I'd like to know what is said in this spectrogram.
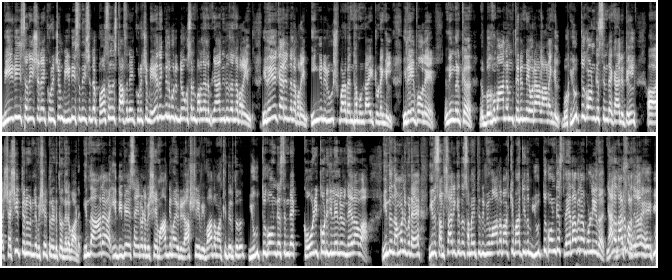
വി. ഡി. സതീശനെ കുറിച്ചും വി. ഡി. സതീശന്റെ പേഴ്സണൽ സ്റ്റാഫിനെ കുറിച്ചും ഏതെങ്കിലും ഒരു ഉദ്യോഗസ്ഥൻ പറഞ്ഞാലും ഞാൻ ഇത് തന്നെ പറയും. ഇതേ കാര്യം തന്നെ പറയും. ഇങ്ങനെ ഒരു ഊഷ്മള ബന്ധം ഉണ്ടായിട്ടുണ്ടെങ്കിൽ ഇതേപോലെ നിങ്ങൾക്ക് ബഹുമാനം തരുന്ന ഒരാളാണെങ്കിൽ യൂത്ത് കോൺഗ്രസിന്റെ കാര്യത്തിൽ ശശി തരൂരിന്റെ വിഷയത്തിൽ എടുത്ത നിലപാട്. ഇന്ന് ആരാ ഈ ദിവ്യസൈനയുടെ വിഷയം ആദ്യമായി ഒരു രാഷ്ട്രീയ വിവാദമാക്കി തീർത്തത്? യൂത്ത് കോൺഗ്രസിന്റെ കോഴിക്കോട് ജില്ലയിലെ ഒരു നേതാവാ. ഇന്ന് നമ്മളിവിടെ ഇത് സംസാരിക്കുന്ന സമയത്ത് ഇത് വിവാദമാക്കി മാറ്റിയതും യൂത്ത് കോൺഗ്രസ് നേതാവിനാ പൊള്ളിയത്. ഞാൻ അതാണ് പറഞ്ഞത്. ഇത്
